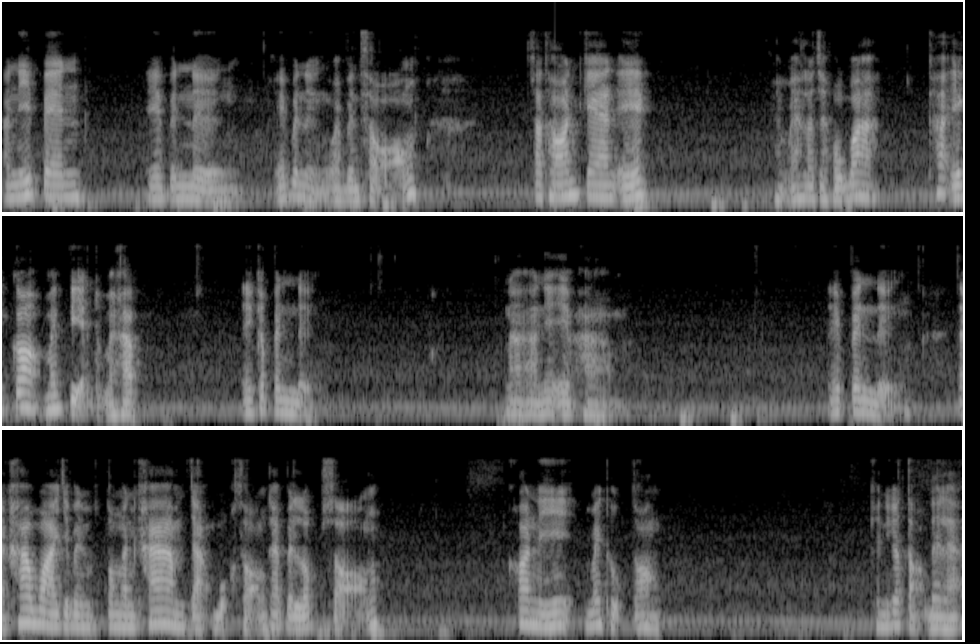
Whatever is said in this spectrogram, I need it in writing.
อันนี้เป็น a เป็น 1 x เป็น 1 y เป็น 2 สะท้อนแกน x เห็นไหมเราจะพบว่าค่า x ก็ไม่เปลี่ยนถูกไหมครับ x ก็เป็น 1 นะอันนี้ a พาม x เป็น 1 แต่ค่า y จะเป็นตรงกันข้ามจากบวก2กลายเป็นลบ2 ข้อนี้ไม่ถูกต้อง แค่นี้ก็ตอบได้แล้ว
